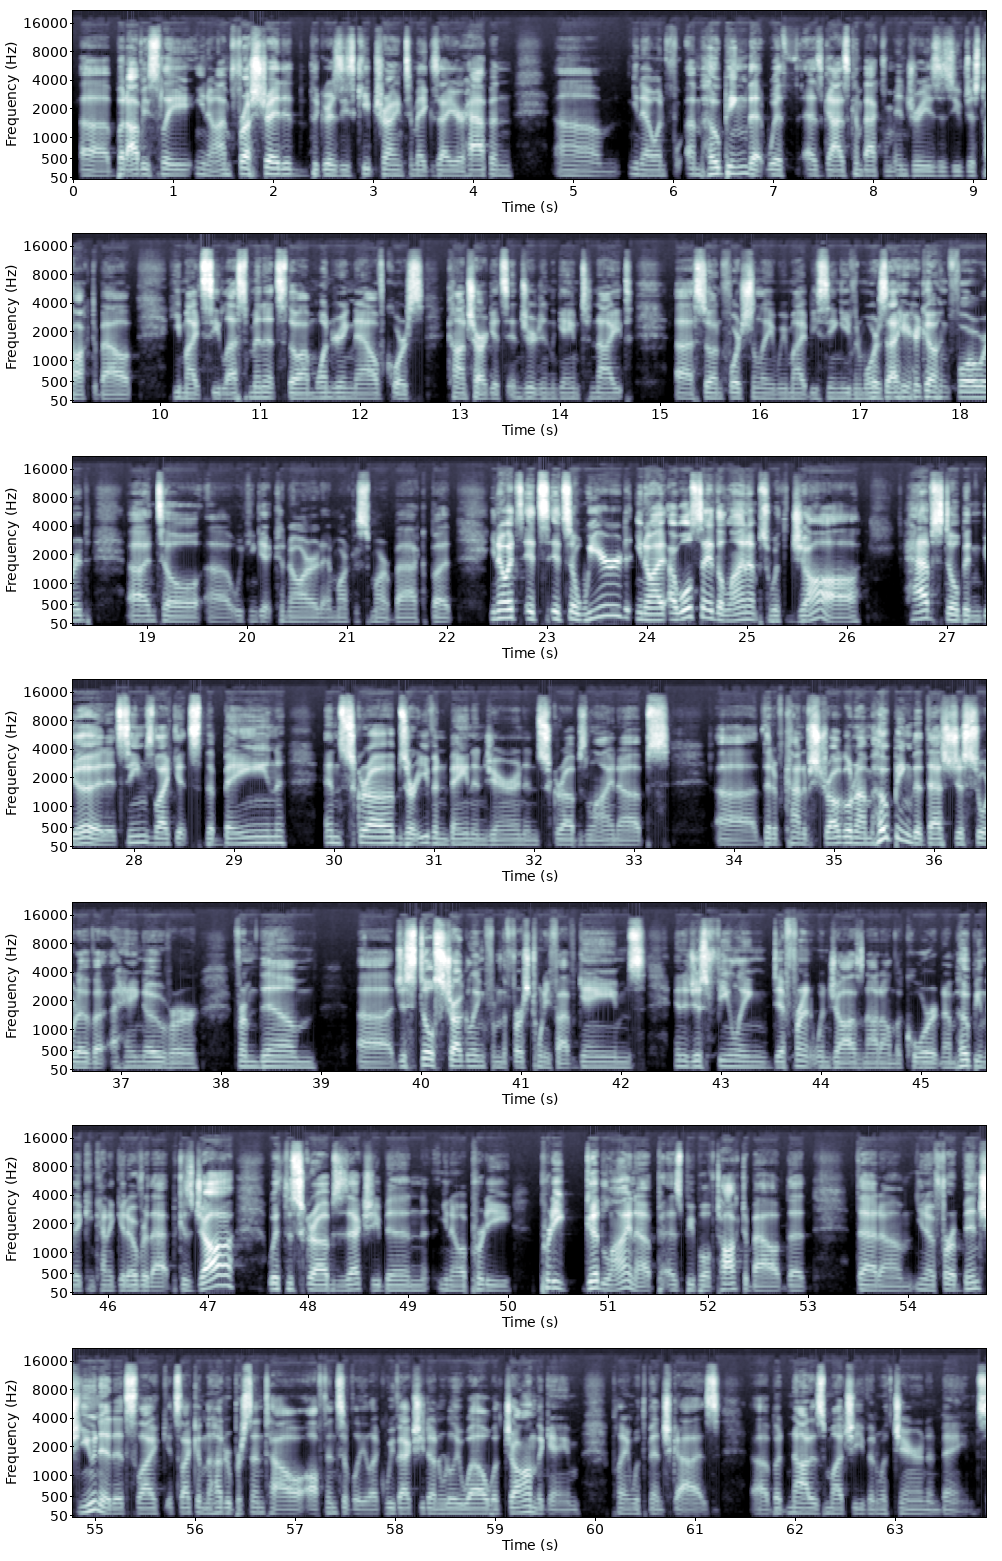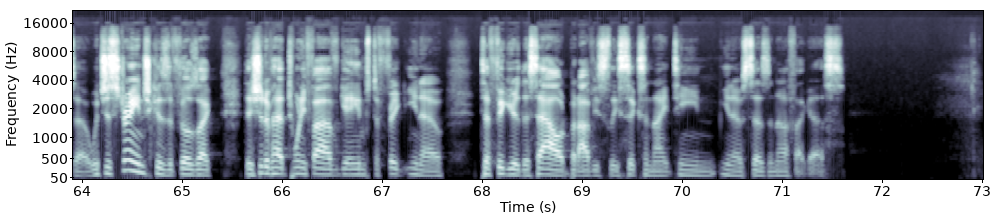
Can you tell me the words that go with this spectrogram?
Uh, but obviously, you know, I'm frustrated. The Grizzlies keep trying to make Ziaire happen. Um, you know, and I'm hoping that with as guys come back from injuries, as you've just talked about, he might see less minutes. Though I'm wondering now. Of course, Konchar gets injured in the game tonight, uh, so unfortunately, we might be seeing even more Ziaire going forward uh, until uh, we can get Kennard and Marcus Smart back. But you know, it's it's it's a weird. You know, I, I will say the lineups with Ja have still been good. It seems like it's the Bane and Scrubs, or even Bane and Jaren and Scrubs lineups uh, that have kind of struggled. I'm hoping that that's just sort of a, a hangover from them uh, just still struggling from the first 25 games and just feeling different when Ja's not on the court. And I'm hoping they can kind of get over that because Ja with the Scrubs has actually been, you know, a pretty pretty good lineup as people have talked about that that um you know for a bench unit it's like it's like in the 100 percentile offensively like we've actually done really well with john the game playing with bench guys uh, but not as much even with Jaren and Bane. So, which is strange because it feels like they should have had 25 games to figure, you know, to figure this out. But obviously, six and 19, you know, says enough, I guess.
